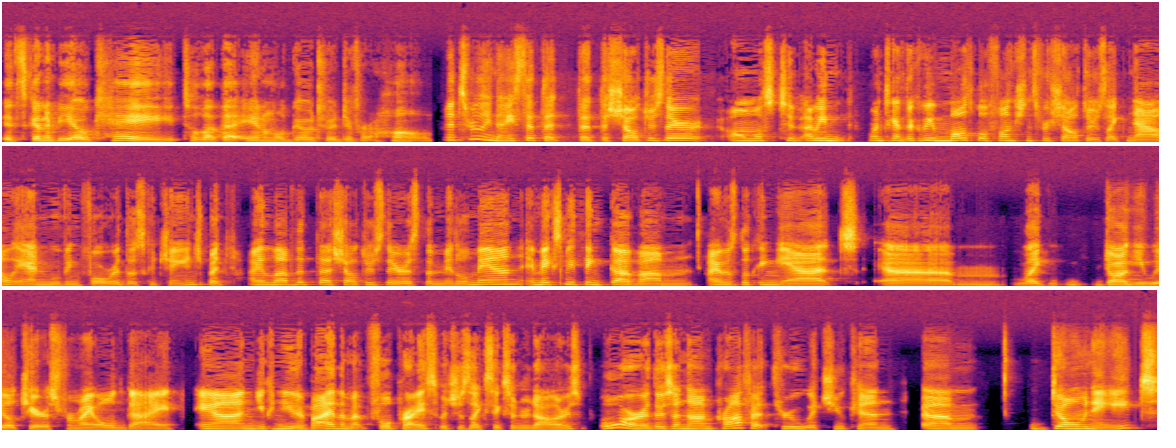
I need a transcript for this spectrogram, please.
it's going to be okay to let that animal go to a different home. It's really nice that that, that the shelters there almost to I mean once again there could be multiple functions for shelters like now and moving forward those could change but I love that the shelters there is the middleman. It makes me think of um I was looking at um like doggy wheelchairs for my old guy and you can either buy them at full price which is like $600 or there's a nonprofit through which you can um donate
